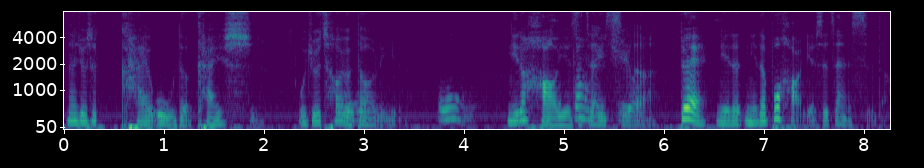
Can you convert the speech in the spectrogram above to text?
那就是开悟的开始。我觉得超有道理的。哦，你的好也是暂时的，对，你的你的不好也是暂时的，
